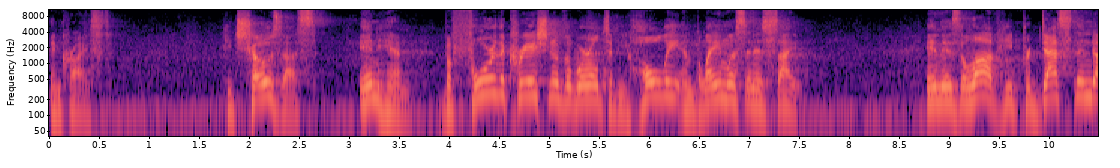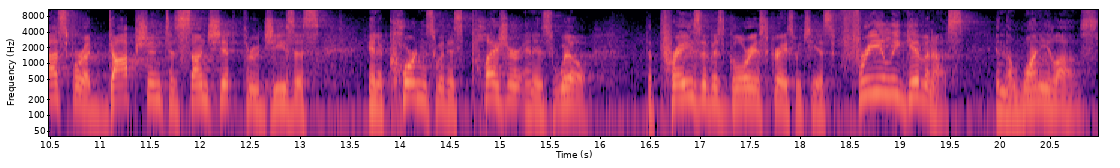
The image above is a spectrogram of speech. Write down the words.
in Christ. He chose us in Him before the creation of the world to be holy and blameless in His sight. In His love, He predestined us for adoption to sonship through Jesus in accordance with His pleasure and His will, the praise of His glorious grace, which He has freely given us in the one He loves.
